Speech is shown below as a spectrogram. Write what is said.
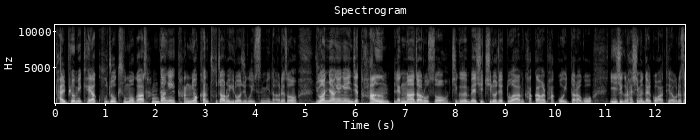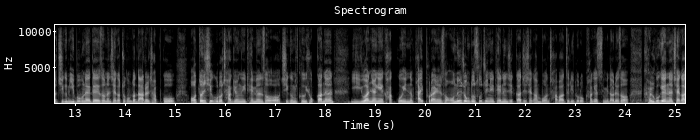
발표 및 계약 구조 규모가 상당히 강력한 투자로 이루어지고 있습니다. 그래서 유한양행의 이제 다음 렉나자로서 지금 메시 치료제 또한 각광을 받고 있다라고 인식을 하시면 될 것 같아요. 그래서 지금 이 부분에 대해서는 제가 조금 더 나를 잡고 어떤 식으로 작용이 되면서 지금 그 효과는 이 유한양이 갖고 있는 파이프라인에서 어느 정도 수준이 되는지까지 제가 한번 잡아드리도록 하겠습니다. 그래서 결국에는 제가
